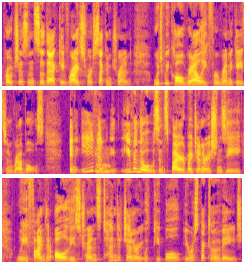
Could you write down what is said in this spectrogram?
approaches, and so that gave rise to our second trend, which we call Rally for Renegades and Rebels. And even Ooh. even though it was inspired by Generation Z, we find that all of these trends tend to generate with people irrespective of age.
